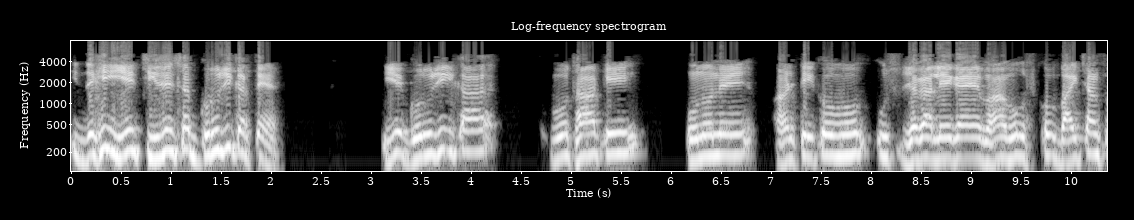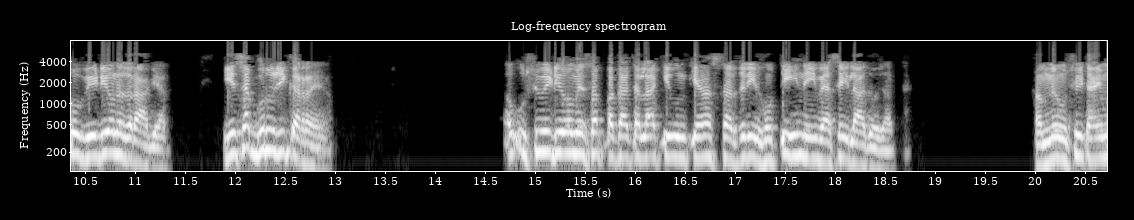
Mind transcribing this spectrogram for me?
देखिए, ये चीज़ें सब गुरुजी करते हैं। ये गुरुजी का वो था कि उन्होंने आंटी को वो उस जगह ले गए, वहाँ वो उसको बाई चांस वो वीडियो नज़र आ गया। ये सब गुरुजी कर रहे हैं। अब उस वीडियो में सब पता चला कि उनके यहाँ सर्जरी होती ही नहीं, वैसे इलाज हो जाता है। हमने उसी टाइम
